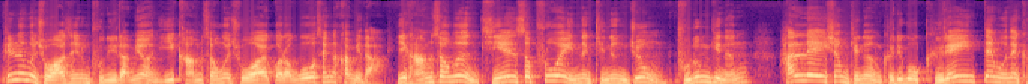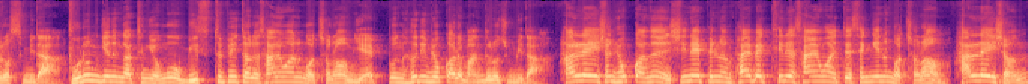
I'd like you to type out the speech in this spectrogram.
필름을 좋아하시는 분이라면 이 감성을 좋아할 거라고 생각합니다. 이 감성은 디앤서 프로에 있는 기능 중 부름 기능, 할레이션 기능 그리고 그레인 때문에 그렇습니다. 부름 기능 같은 경우 미스트 필터를 사용하는 것처럼 예쁜 흐림 효과를 만들어 줍니다. 할레이션 효과는 시네필름 800T를 사용할 때 생기는 것처럼 할레이션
